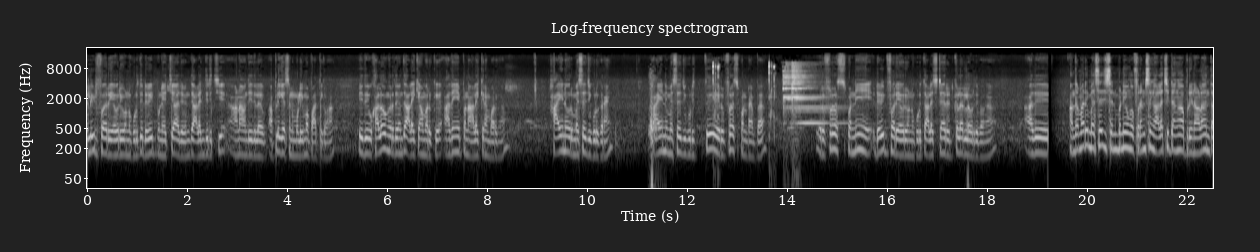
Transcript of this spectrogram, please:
டெலிட் ஃபார் எவரி ஒன்று கொடுத்து delete பண்ணியாச்சு. அது வந்து அலைஞ்சிருச்சு. ஆனால் வந்து இதில் அப்ளிகேஷன் மூலிமா பார்த்துக்கலாம் இது ஹலோங்கிறது வந்து அழைக்காமல் இருக்குது அதையும் இப்போ நான் அழைக்கிறேன் பாருங்கள் ஹாய்னு ஒரு மெசேஜ் கொடுக்குறேன். ஹாய்னு மெசேஜ் கொடுத்து ரிஃப்ரெஷ் பண்ணுறேன் இப்போ. ரிஃப்ரெஷ் பண்ணி டெலிட் ஃபார் எவரி ஒன்று கொடுத்து அழைச்சிட்டேன். ரெட் கலரில் வருது அது அந்த மாதிரி மெசேஜ் சென்ட் பண்ணி உங்கள் ஃப்ரெண்ட்ஸுங்க அழைச்சிட்டாங்க அப்படின்னாலும் இந்த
